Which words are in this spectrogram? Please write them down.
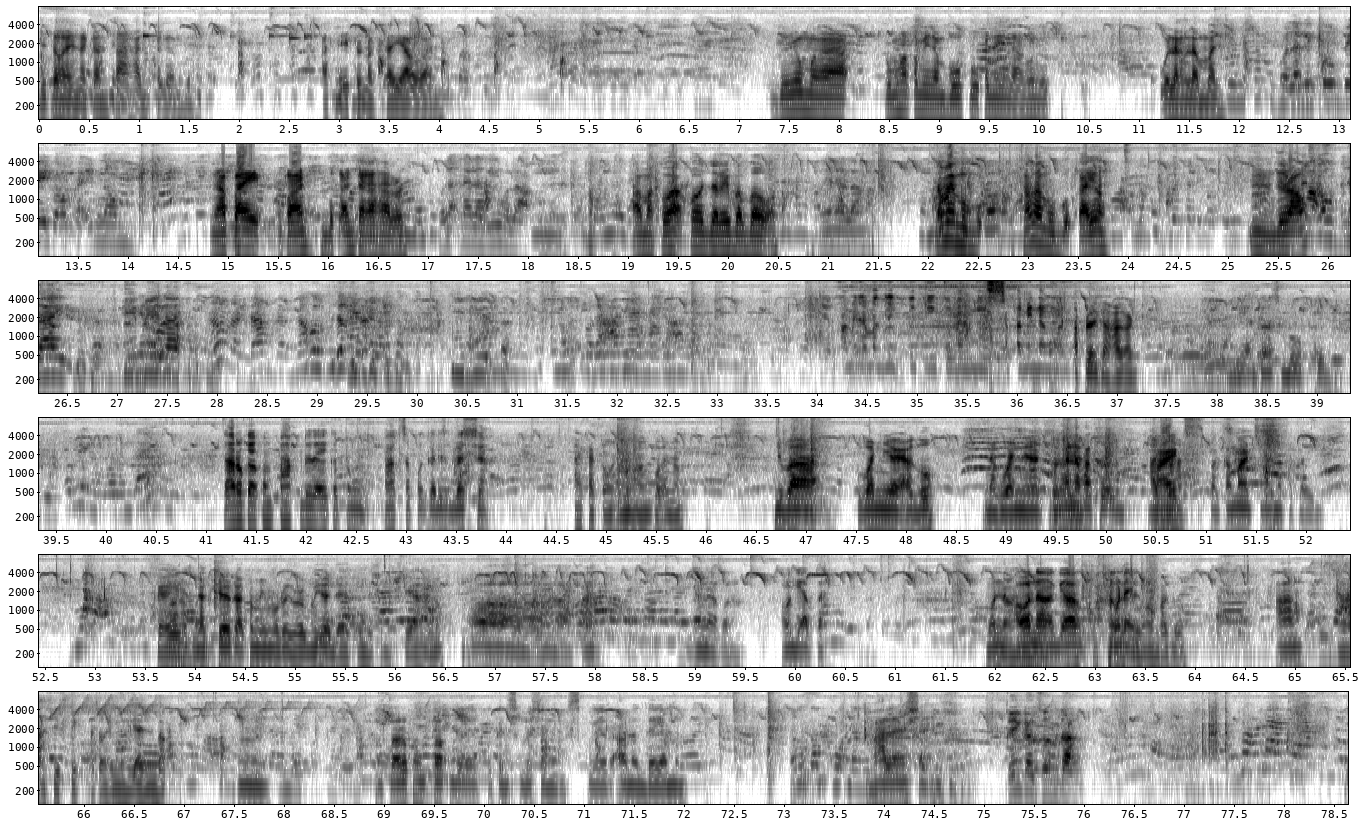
dito ngayon nagkantahan kagabi. At ito nagsayawan. Ito yung mga, kumuha kami ng buko kanina, ngunit walang laman. Wala kay tubig o kainom. Napay, kan, bukan sa kakaroon. Wala na lagi, wala ako na. Ah, makuha ko dari babaw. Yan na lang. Namay mubo, namay mubo kayo. Hmm, dira ako. Of day. Hibira. Kami na magligpit dito ng miss sa kami ng mag... Upload ka karon. Di ados bukid. Taro ka kung pahak dira ay katong pahak sa pagkadisgrasya. Ay, katong inuhan ko ano. Di ba, one year ago, nag one year to sila. nakatuig. March. Pagka March ba nakatuig. Kay, nag-share ka itong memory grabe siya dahil ito sa siyahan, no? Ah, okay. Yan na ako na. Ako giapa. Mo na. Ako na giapa. Mo na iluhang bago. Ang. Ah, sisik. Itong imong yan back. Hmm. Ang klaro kong pahak dira ay pagkadisgrasya ng square. Ah, nag-diamond. Mahala na siya eh.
